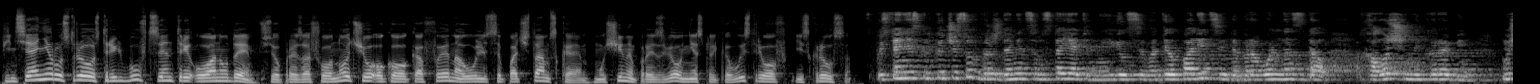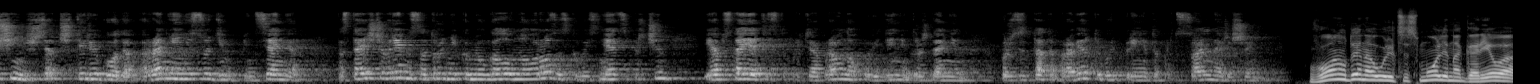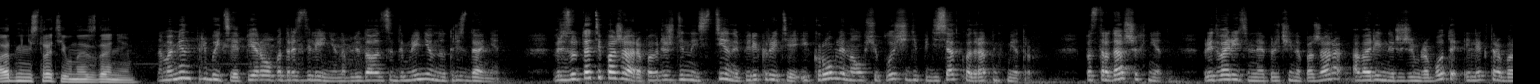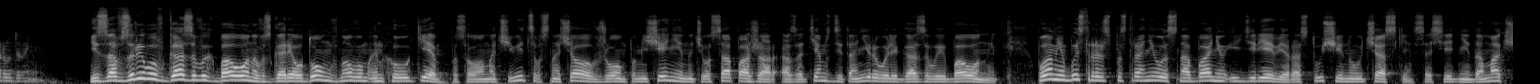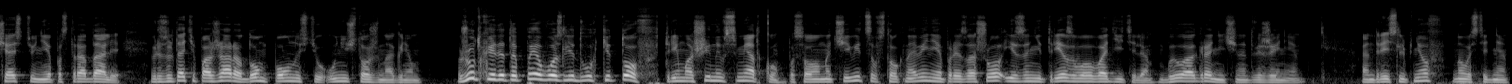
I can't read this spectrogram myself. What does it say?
Пенсионер устроил стрельбу в центре Улан-Удэ. Все произошло ночью около кафе на улице Почтамская. Мужчина произвел несколько выстрелов и скрылся. Спустя несколько часов гражданин самостоятельно явился в отдел полиции и добровольно сдал охолощенный карабин. Мужчине 64 года, ранее не судим, пенсионер. В настоящее время сотрудниками уголовного розыска выясняется причин и обстоятельства противоправного поведения гражданина. По результатам проверки будет принято процессуальное решение. В Улан-Удэ на улице Смолина горело административное здание. На момент прибытия первого подразделения наблюдалось задымление внутри здания. В результате пожара повреждены стены, перекрытия и кровля на общей площади 50 квадратных метров. Пострадавших нет. Предварительная причина пожара – аварийный режим работы электрооборудования. Из-за взрывов газовых баллонов сгорел дом в Новом НХУКе. По словам очевидцев, сначала в жилом помещении начался пожар, а затем сдетонировали газовые баллоны. Пламя быстро распространилось на баню и деревья, растущие на участке. Соседние дома, к счастью, не пострадали. В результате пожара дом полностью уничтожен огнем. Жуткое ДТП возле двух китов, три машины в смятку. По словам очевидцев, столкновение произошло из-за нетрезвого водителя. Было ограничено движение. Андрей Слепнев, Новости дня.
